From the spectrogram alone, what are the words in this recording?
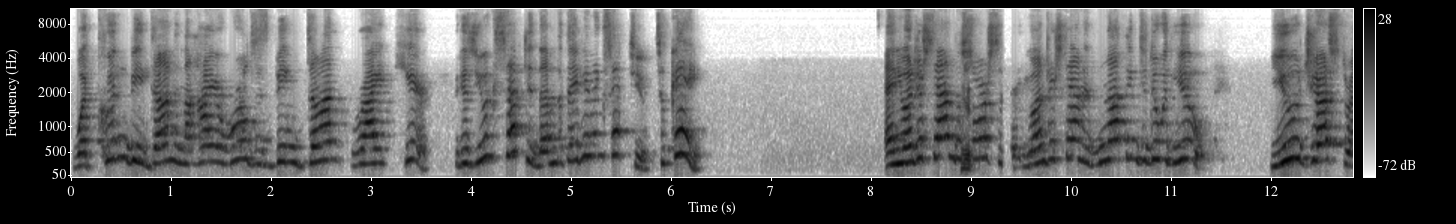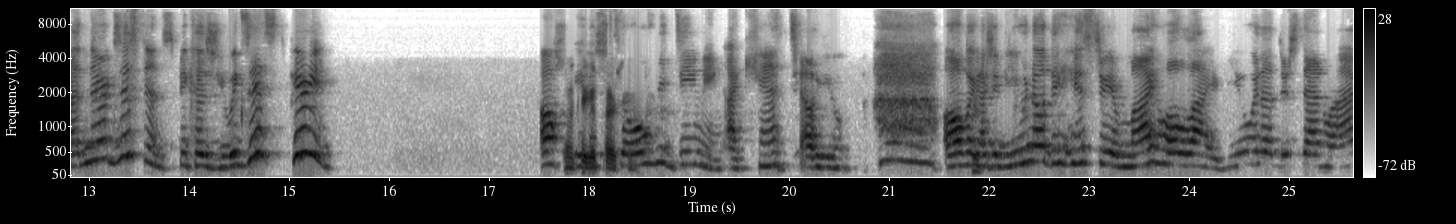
what couldn't be done in the higher worlds is being done right here because you accepted them, but they didn't accept you. It's okay. And you understand the yep. source of it. You understand it's nothing to do with you. You just threaten their existence because you exist, period. Oh, it is so redeeming. I can't tell you. Oh my gosh, if you know the history of my whole life, you would understand when I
